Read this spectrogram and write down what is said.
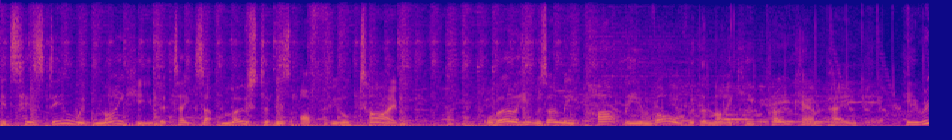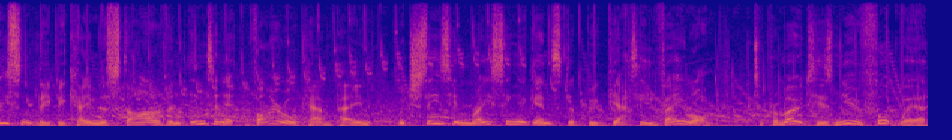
it's his deal with Nike that takes up most of his off field time. Although he was only partly involved with the Nike Pro campaign, he recently became the star of an internet viral campaign which sees him racing against a Bugatti Veyron to promote his new footwear,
